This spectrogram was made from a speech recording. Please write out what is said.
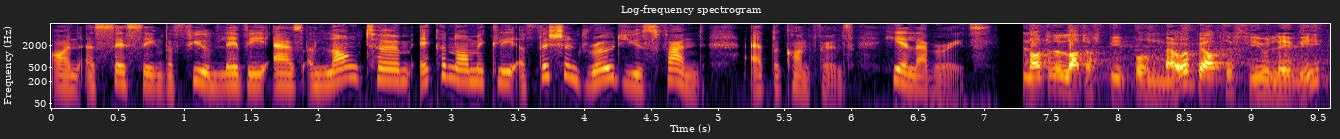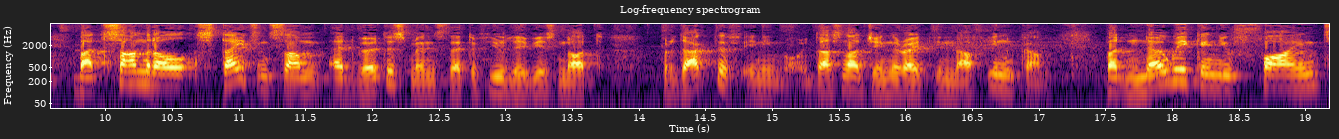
on assessing the fuel levy as a long-term economically efficient road use fund at the conference. He elaborates. Not a lot of people know about the fuel levy, but Sanral states in some advertisements that the fuel levy is not productive anymore. It does not generate enough income. But nowhere can you find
